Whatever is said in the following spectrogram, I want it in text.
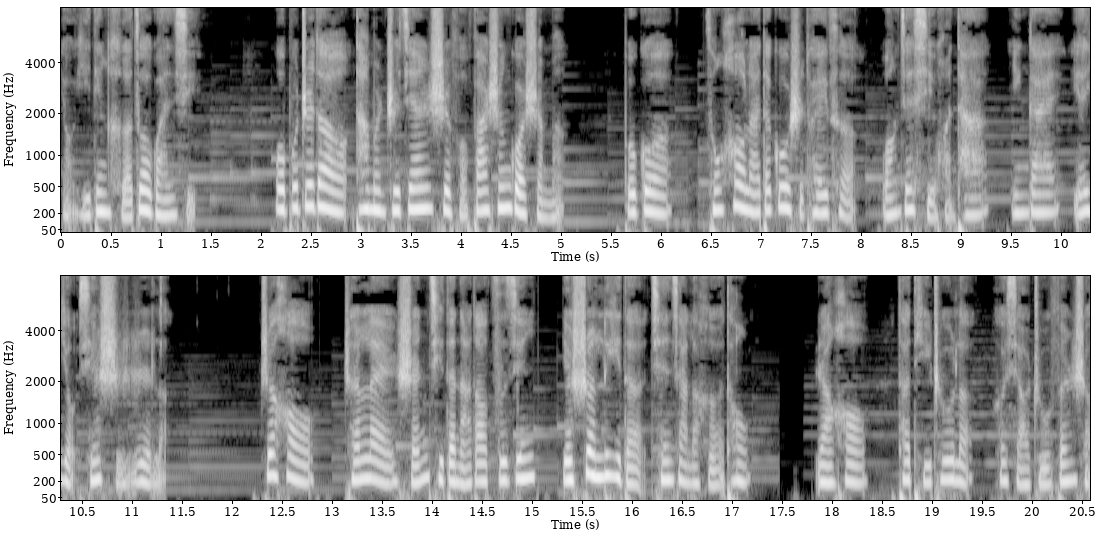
有一定合作关系。我不知道他们之间是否发生过什么，不过从后来的故事推测，王姐喜欢他应该也有些时日了。之后。陈磊神奇的拿到资金，也顺利的签下了合同，然后他提出了和小竹分手。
